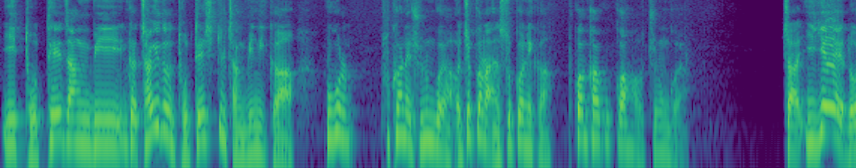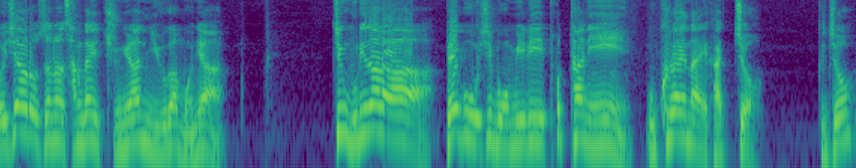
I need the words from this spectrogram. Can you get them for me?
이 도태 장비 그러니까 자기들은 도태시킬 장비니까 그걸 북한에 주는 거야. 어쨌거나 안 쓸 거니까 북한 갖고 가 주는 거야. 자, 이게 러시아로서는 상당히 중요한 이유가 뭐냐? 지금 우리나라 155mm 포탄이 우크라이나에 갔죠. 그죠?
